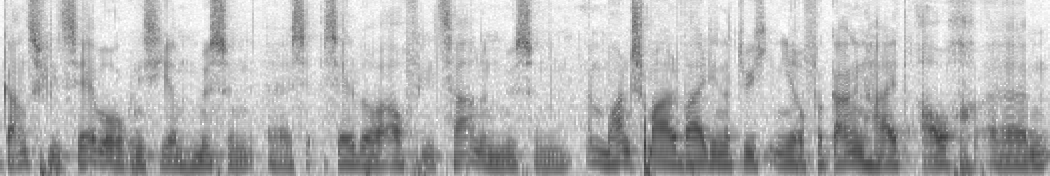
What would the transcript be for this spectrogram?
ganz viel selber organisieren müssen, äh, selber auch viel zahlen müssen. Manchmal, weil die natürlich in ihrer Vergangenheit auch, ähm,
